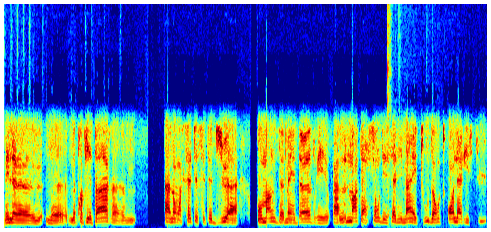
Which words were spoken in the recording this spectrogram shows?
mais le, le, propriétaire euh, annonçait que c'était dû au manque de main-d'œuvre et à l'augmentation des aliments et tout. Donc, on n'arrive plus.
